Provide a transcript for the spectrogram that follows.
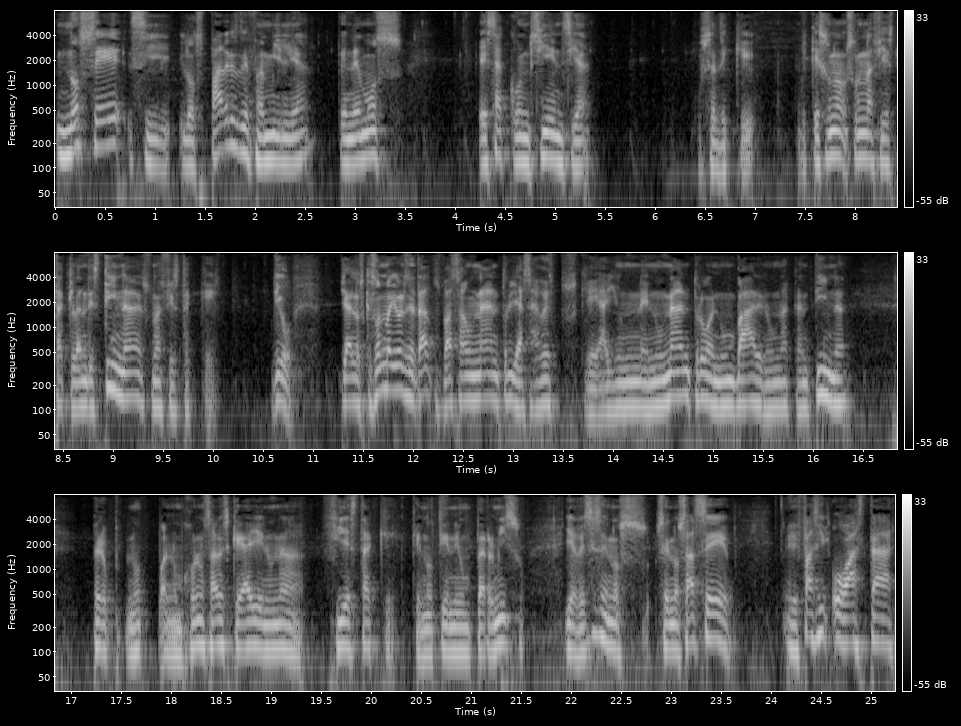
no sé si los padres de familia tenemos esa conciencia o sea, de que, que es una, una fiesta clandestina, es una fiesta que, digo, ya los que son mayores de edad, pues vas a un antro, ya sabes pues, que hay un, en un antro, en un bar, en una cantina, pero no, a lo mejor no sabes qué hay en una fiesta que, que no tiene un permiso. Y a veces se nos, se nos hace eh, fácil o hasta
